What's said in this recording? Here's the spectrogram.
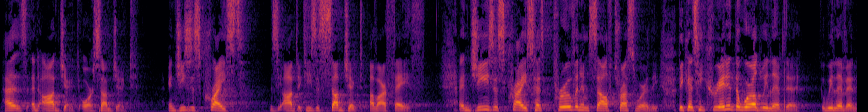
has an object or subject, and Jesus Christ is the object. He's the subject of our faith. And Jesus Christ has proven himself trustworthy because he created the world we lived in we live in.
